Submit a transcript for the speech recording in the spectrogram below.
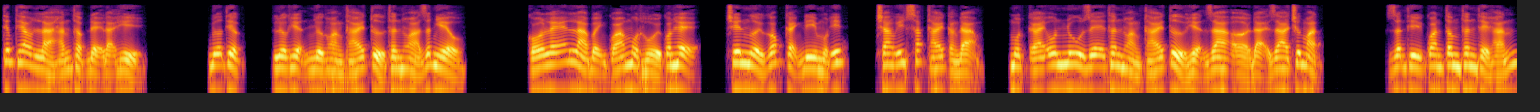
tiếp theo là hắn thập đệ đại hỷ. Bữa tiệc, lược hiện nhược hoàng thái tử thân hòa rất nhiều. Có lẽ là bệnh quá một hồi quan hệ, trên người góc cạnh đi một ít, trang ít sắc thái càng đạm, một cái ôn nhu dễ thân hoàng thái tử hiện ra ở đại gia trước mặt. Dân thì quan tâm thân thể hắn,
